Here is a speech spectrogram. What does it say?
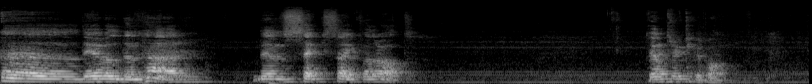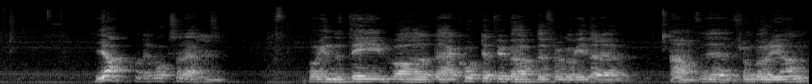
Eh, det är väl den här. Det är en sexa i kvadrat. Den trycker vi på. Ja, och det var också rätt. Mm. Och inuti var det här kortet vi behövde för att gå vidare Ja. eh, från början.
